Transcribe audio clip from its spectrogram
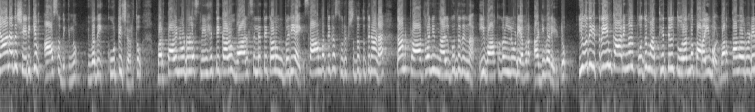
ഞാൻ അത് ശരിക്കും ആസ്വദിക്കുന്നു യുവതി കൂട്ടിച്ചേർത്തു. ഭർത്താവിനോടുള്ള സ്നേഹത്തെക്കാളും വാത്സല്യത്തെക്കാളും ഉപരിയായി സാമ്പത്തിക സുരക്ഷിതത്വത്തിനാണ് താൻ പ്രാധാന്യം നൽകുന്നതെന്ന് ഈ വാക്കുകളിലൂടെ അവർ അടിവരയിട്ടു. യുവതി ഇത്രയും കാര്യങ്ങൾ പൊതുമധ്യത്തിൽ തുറന്നു പറയുമ്പോൾ ഭർത്താവ് അവരുടെ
